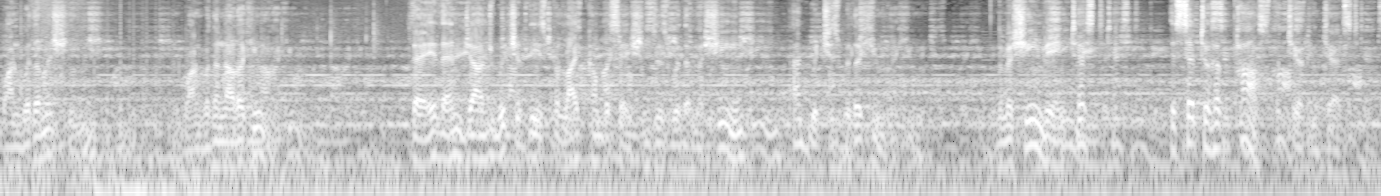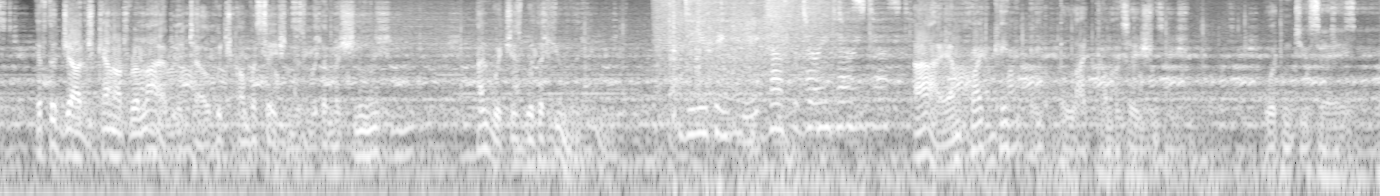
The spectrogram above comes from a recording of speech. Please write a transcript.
one with a machine and one with another human. They then judge which of these polite conversations is with a machine and which is with a human. The machine being tested is said to have passed the Turing test if the judge cannot reliably tell which conversation is with a machine and which is with a human. Do you think you passed the Turing test? I am quite capable of polite conversation. Wouldn't you say?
